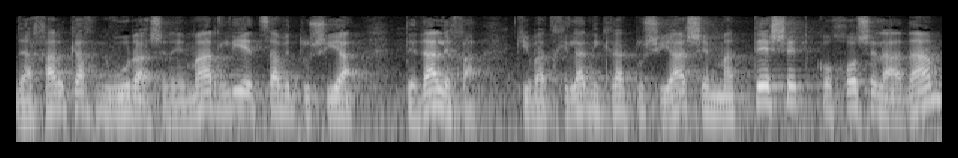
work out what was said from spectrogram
ואחר כך גבורה, שנאמר לי עצה ותושייה. תדע לך, כי בתחילה נקרא תושייה שמתשת כוחו של האדם,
